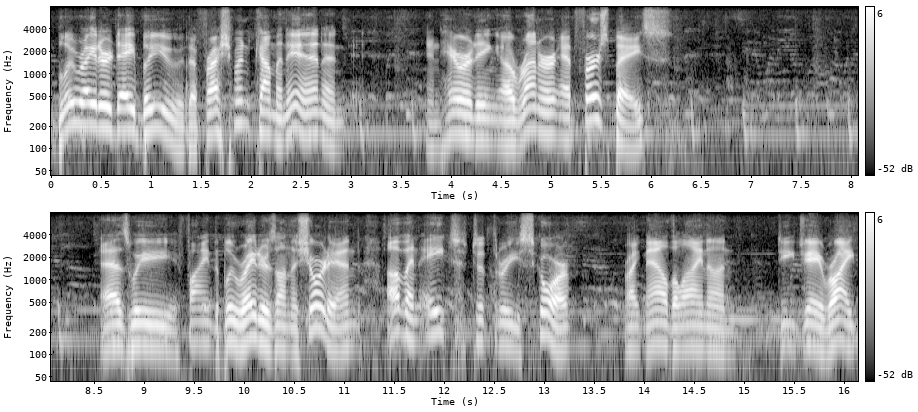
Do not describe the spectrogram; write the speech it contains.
Blue Raider debut. The freshman coming in and inheriting a runner at first base. As we find the Blue Raiders on the short end of an 8 to 3 score. Right now, the line on DJ Wright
